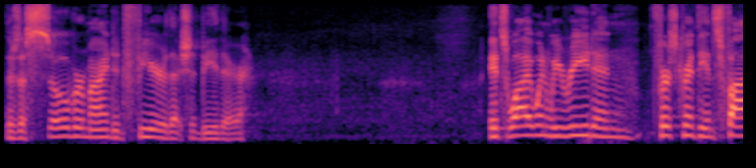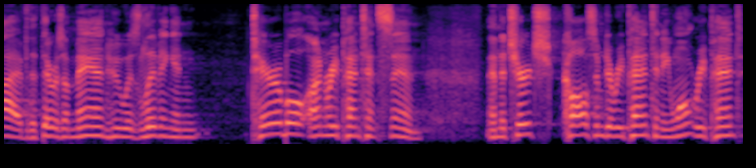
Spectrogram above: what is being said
There's a sober minded fear that should be there. It's why when we read in 1 Corinthians 5 that there was a man who was living in terrible, unrepentant sin. And the church calls him to repent, and he won't repent.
